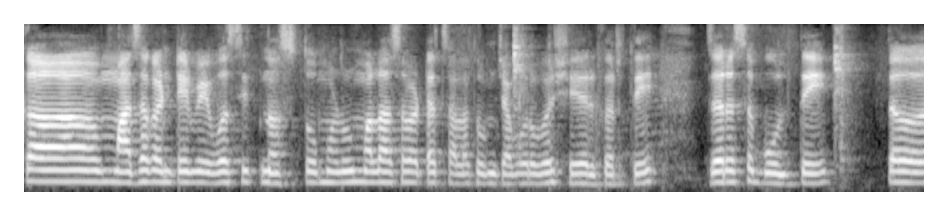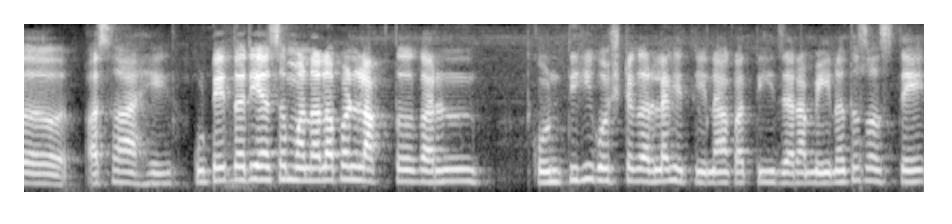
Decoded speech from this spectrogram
का माझा कंटेंट व्यवस्थित नसतो म्हणून मला असं वाटतं चला तुमच्याबरोबर शेअर करते. जर असं बोलते तर असं आहे. कुठेतरी असं मनाला पण लागतं कारण कोणतीही गोष्ट करायला घेतली ना का ती जरा मेहनतच असते.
